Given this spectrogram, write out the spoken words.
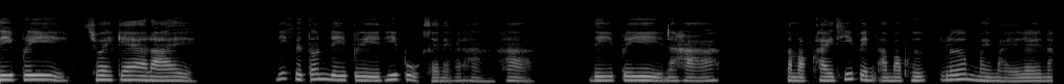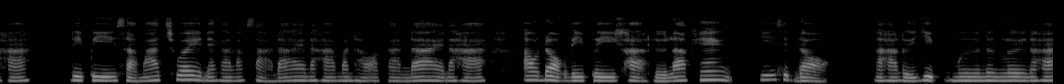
ดีปรีช่วยแก้อะไร นี่คือต้นดีปรีที่ปลูกใส่ในกระถางค่ะ ดีปรีนะคะสำหรับใครที่เป็นอัมพฤกษ์เริ่มใหม่ ๆเลยนะคะ ดีปรีสามารถช่วยในการรักษาได้นะคะบรรเทาอาการได้นะคะ เอาดอกดีปรีค่ะ หรือรากแห้ง 20 ดอกนะคะ หรือหยิบมือหนึ่งเลยนะคะ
